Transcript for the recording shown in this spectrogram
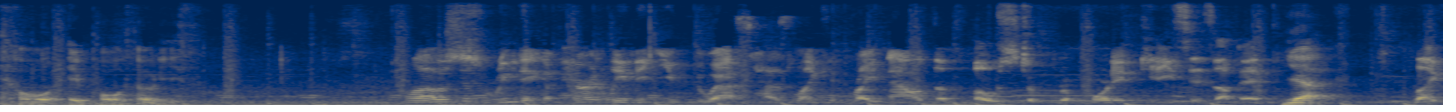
till April 30th. Well, I was just reading. Apparently, the U.S. has like right now the most reported cases of it. Yeah, Like,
